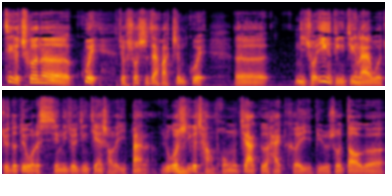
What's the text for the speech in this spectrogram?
这个车呢贵，就说实在话真贵。呃，你说硬顶进来，我觉得对我的吸引力就已经减少了一半了。如果是一个敞篷，价格还可以，比如说到个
